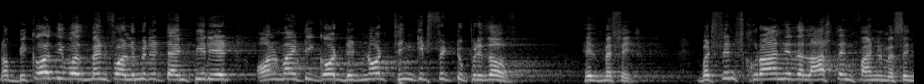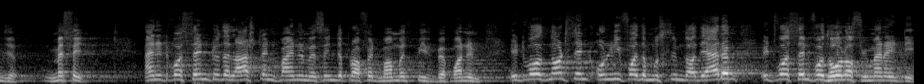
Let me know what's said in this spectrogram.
Now, because he was meant for a limited time period, Almighty God did not think it fit to preserve his message. But since Quran is the last and final messenger, message, and it was sent to the last and final messenger, Prophet Muhammad, peace be upon him. It was not sent only for the Muslims or the Arabs, it was sent for the whole of humanity.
